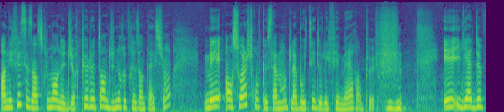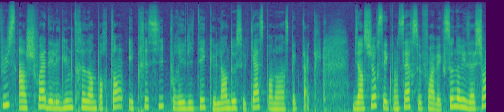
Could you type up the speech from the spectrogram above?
En effet, ces instruments ne durent que le temps d'une représentation, mais en soi, je trouve que ça montre la beauté de l'éphémère un peu. et il y a de plus un choix des légumes très important et précis pour éviter que l'un d'eux se casse pendant un spectacle. Bien sûr, ces concerts se font avec sonorisation,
